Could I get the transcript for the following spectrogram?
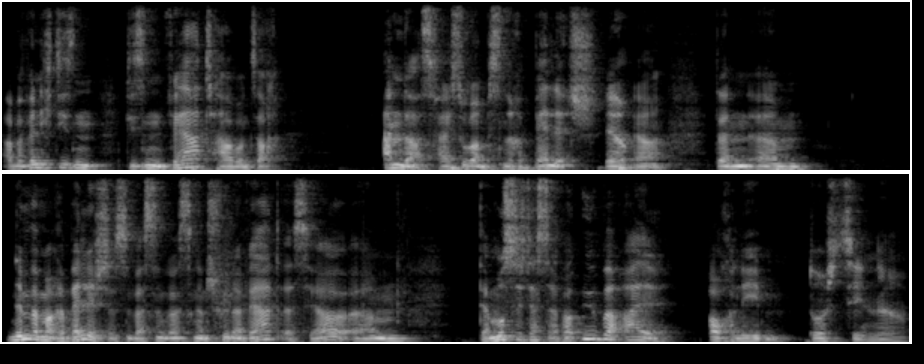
Aber wenn ich diesen, diesen Wert habe und sage, anders, vielleicht sogar ein bisschen rebellisch, Ja. dann ähm, nehmen wir mal rebellisch, das ist was, ein ganz schöner Wert ist, ja. Ähm, da muss ich das aber überall auch leben. Durchziehen, ja.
